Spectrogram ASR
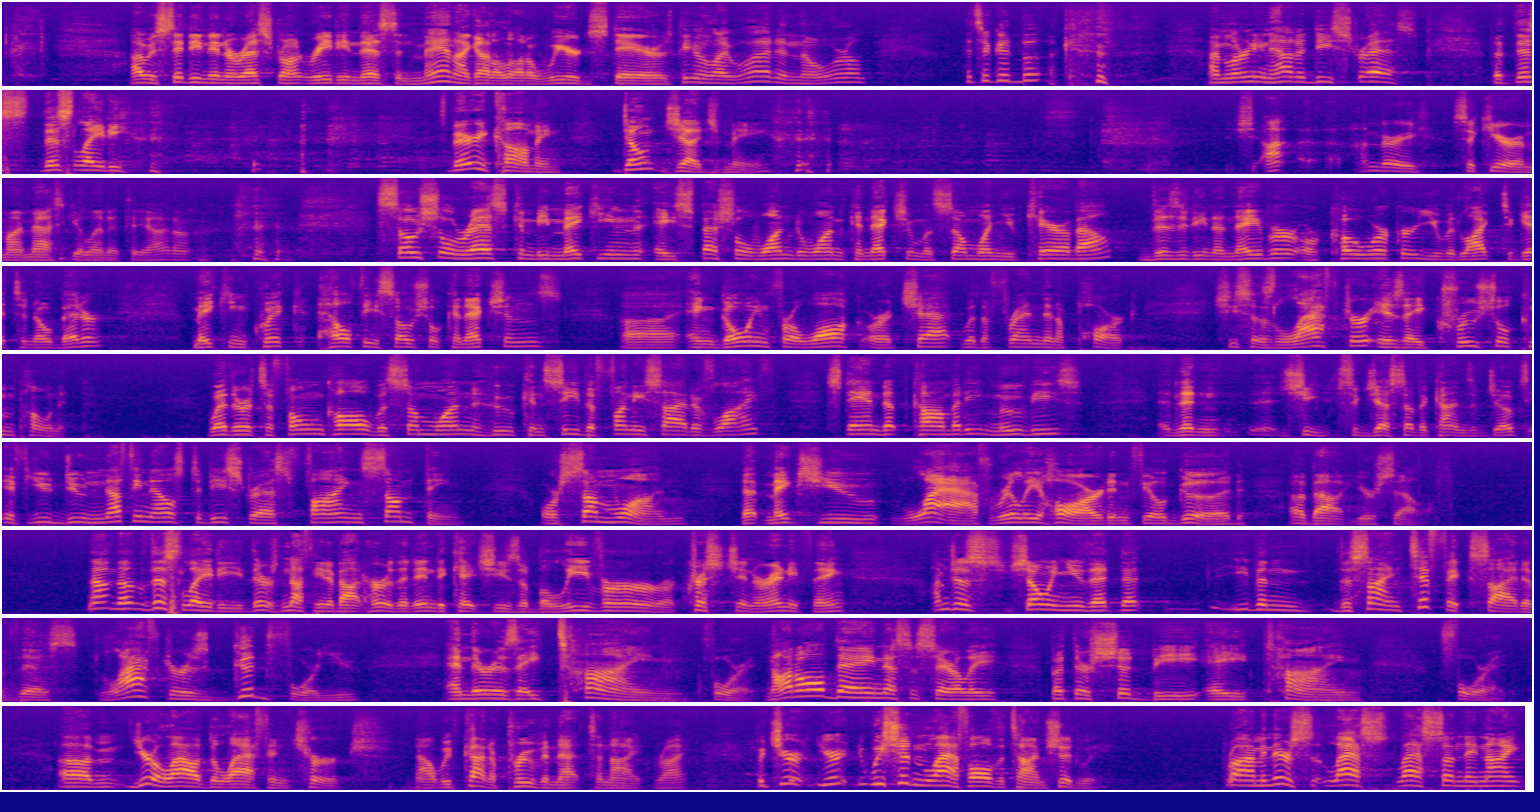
I was sitting in a restaurant reading this, and man, I got a lot of weird stares. People are like, What in the world? It's a good book. I'm learning how to de stress. But this, this lady. it's very calming. Don't judge me. I, am very secure in my masculinity. I don't. Social rest can be making a special one to one connection with someone you care about, visiting a neighbor or coworker you would like to get to know better, making quick, healthy social connections, uh, and going for a walk or a chat with a friend in a park. She says laughter is a crucial component. Whether it's a phone call with someone who can see the funny side of life, stand up comedy, movies, and then uh, she suggests other kinds of jokes. If you do nothing else to de stress, find something or someone that makes you laugh really hard and feel good about yourself. Now, now, this lady, there's nothing about her that indicates she's a believer or a Christian or anything. I'm just showing you that, that even the scientific side of this, laughter is good for you and there is a time for it. Not all day necessarily, but there should be a time for it. Um, you're allowed to laugh in church. Now, we've kind of proven that tonight, right? But you're, you're, we shouldn't laugh all the time, should we? Right? I mean, there's last, last Sunday night,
